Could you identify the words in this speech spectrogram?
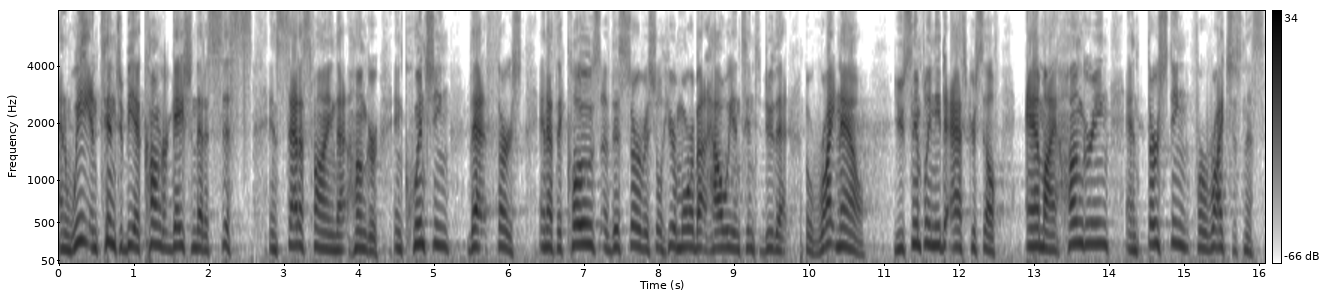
And we intend to be a congregation that assists in satisfying that hunger and quenching that thirst. And at the close of this service, you'll hear more about how we intend to do that. But right now, you simply need to ask yourself Am I hungering and thirsting for righteousness?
